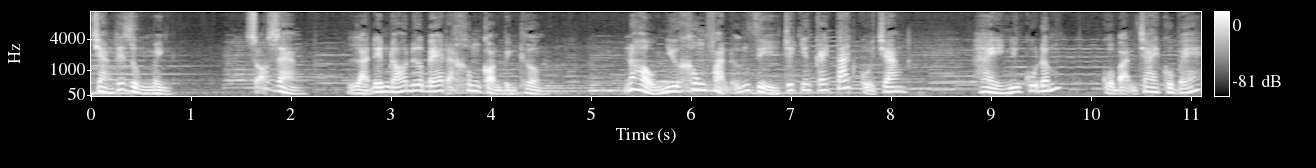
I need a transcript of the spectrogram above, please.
trang thấy dùng mình. Rõ ràng là đêm đó đứa bé đã không còn bình thường. Nó hầu như không phản ứng gì trước những cái tát của Trang hay những cú đấm của bạn trai cô bé.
